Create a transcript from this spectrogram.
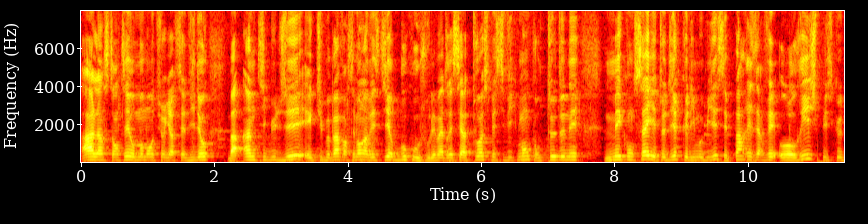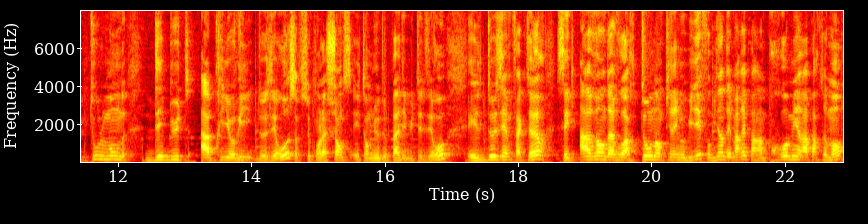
à l'instant T, au moment où tu regardes cette vidéo, bah, un petit budget et que tu ne peux pas forcément investir beaucoup. Je voulais m'adresser à toi spécifiquement pour te donner mes conseils et te dire que l'immobilier, ce n'est pas réservé aux riches puisque tout le monde débute a priori de zéro, sauf ceux qui ont la chance et tant mieux de ne pas débuter de zéro. Et le deuxième facteur, c'est qu'avant d'avoir ton empire immobilier, il faut bien démarrer par un premier appartement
